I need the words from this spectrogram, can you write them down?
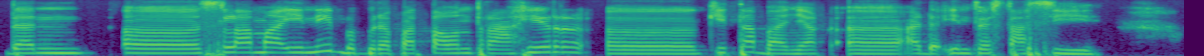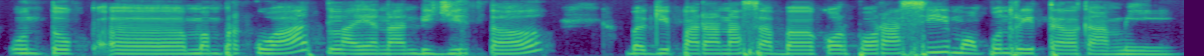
Dan uh, selama ini beberapa tahun terakhir uh, kita banyak uh, ada investasi untuk uh, memperkuat layanan digital bagi para nasabah korporasi maupun retail kami.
